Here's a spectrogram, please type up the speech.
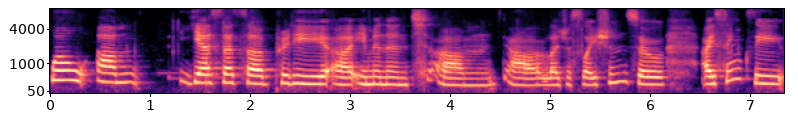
Well, um, Yes, that's a pretty uh, imminent um, uh, legislation. So I think the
